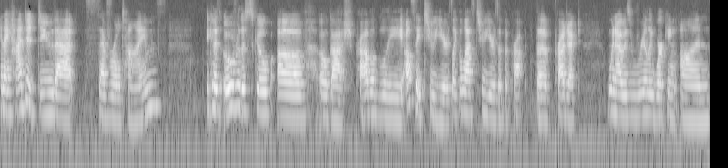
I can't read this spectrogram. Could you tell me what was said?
And I had to do that several times because over the scope of, oh gosh, probably, I'll say two years, like the last two years of the, pro the project, when I was really working on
